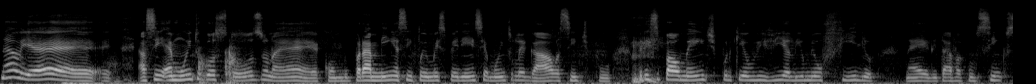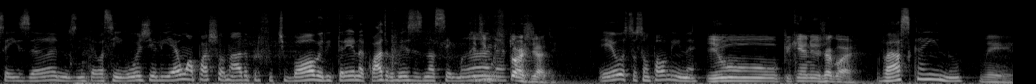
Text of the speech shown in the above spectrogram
Não, e é, é, assim, é muito gostoso, né? É como para mim assim foi uma experiência muito legal, assim, tipo, principalmente porque eu vivi ali o meu filho, né? Ele tava com 5, 6 anos, então assim, hoje ele é um apaixonado por futebol, ele treina quatro vezes na Que time que semana. tu torce, Jade? Eu sou São Paulina, E o pequeno e o Jaguar? vascaíno. Meu.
